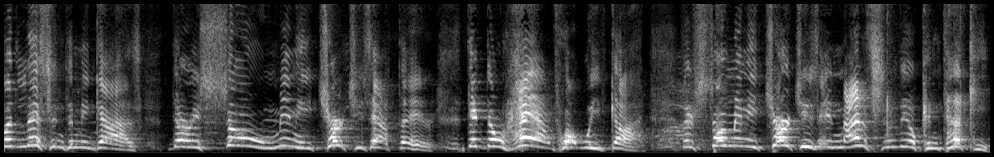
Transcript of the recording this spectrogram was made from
But listen to me, guys. There is so many churches out there that don't have what we've got. There's so many churches in Madisonville, Kentucky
